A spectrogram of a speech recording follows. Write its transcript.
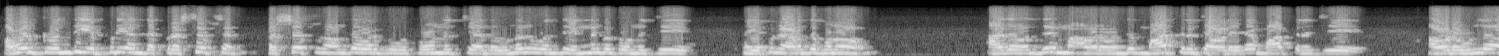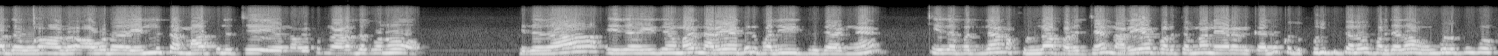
அவருக்கு வந்து எப்படி அந்த பெர்செப்ஷன் பெர்செப்ஷன் வந்து அவருக்கு தோணுச்சு? அந்த உணர்வு வந்து எண்ணங்கள் தோணுச்சு? நான் எப்படி நடந்துக்கணும்? அதை வந்து அவரை வந்து மாத்துனுச்சு. அவரோட இதை மாத்துனுச்சு. அவரோட உள்ள அந்த அவரோட- அவரோட எண்ணத்தை மாத்துனுச்சு. நம்ம எப்படி நடந்துக்கணும்? இதுதான் இதை இதே மாதிரி நிறைய பேர் பதிவிட்டு இருக்காங்க. இதை பத்தி தான் நான் ஃபுல்லா படிச்சேன். நிறைய படித்தோம்னா நேரம் இருக்காது. கொஞ்சம் குறிப்பிட்ட அளவு படிச்சாதான் உங்களுக்கும்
